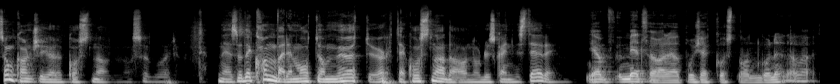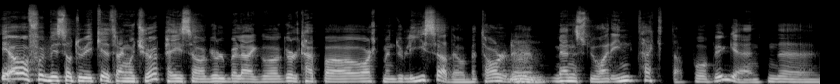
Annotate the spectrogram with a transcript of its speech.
som kanskje gjør at kostnaden også går ned. Så det kan være en måte å møte økte kostnader når du skal investere i. Ja, medfører det at prosjektkostnaden går ned, eller? Ja, for hvis at du ikke trenger å kjøpe heiser, gullbelegg og gulltepper og alt, men du leaser det og betaler det Mm. mens du har inntekter på bygget, enten det er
